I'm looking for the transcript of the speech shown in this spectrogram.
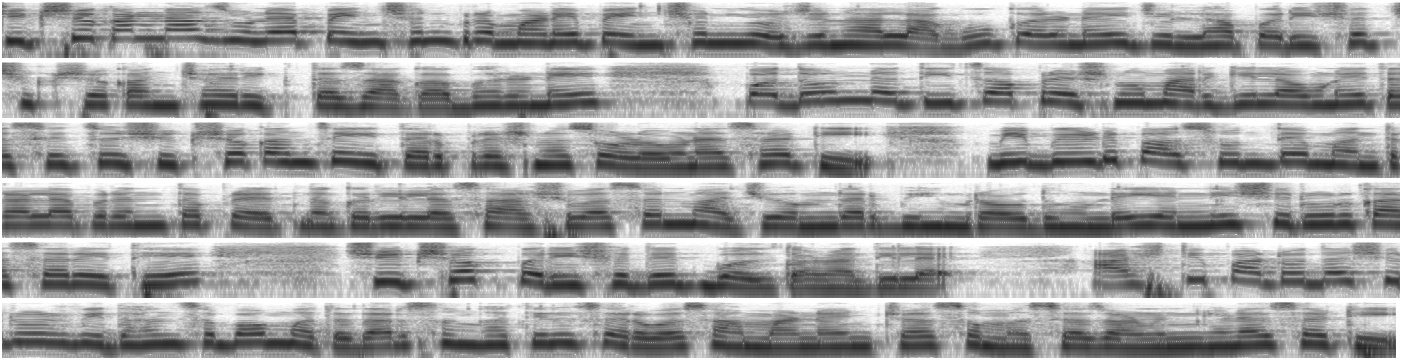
शिक्षकांना जुन्या पेन्शनप्रमाणे पेन्शन योजना लागू करणे जिल्हा परिषद शिक्षकांच्या रिक्त जागा भरणे पदोन्नतीचा प्रश्न मार्गी लावणे तसेच शिक्षकांचे इतर प्रश्न सोडवण्यासाठी मी बीडपासून ते मंत्रालयापर्यंत प्रयत्न करील असं आश्वासन माजी आमदार भीमराव धोंडे यांनी शिरूर कासार येथे शिक्षक परिषदेत बोलताना दिलंय. आष्टी पाटोदा शिरूर विधानसभा मतदारसंघातील सर्वसामान्यांच्या समस्या जाणून घेण्यासाठी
